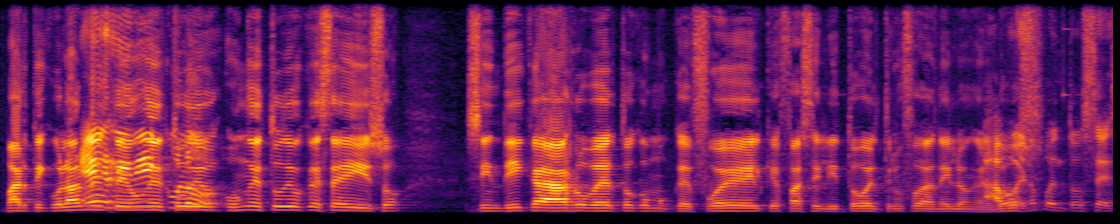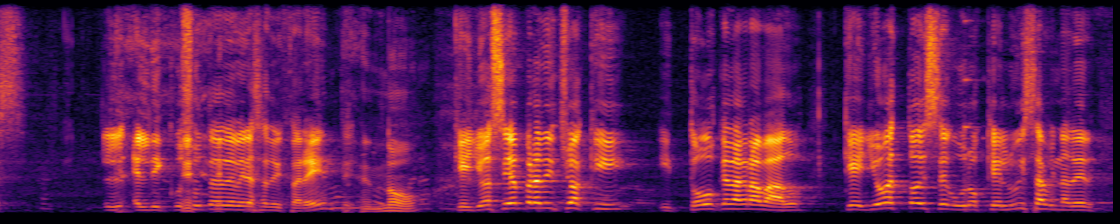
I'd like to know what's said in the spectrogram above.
particularmente Es un estudio, un estudio que se hizo se indica a Roberto como que fue el que facilitó el triunfo de Danilo en el Ah, 2. bueno, pues entonces el, el discurso de usted debería ser diferente. No. Que yo siempre he dicho aquí, y todo queda grabado, que yo estoy seguro que Luis Abinader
